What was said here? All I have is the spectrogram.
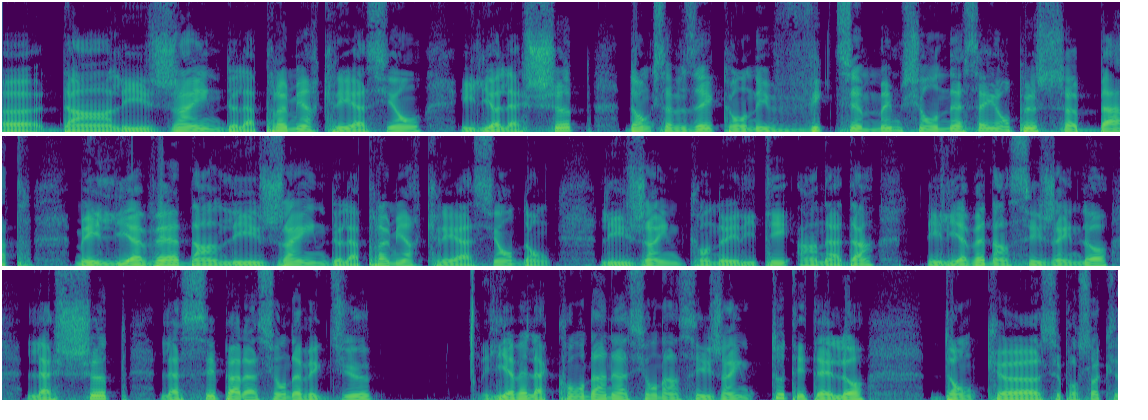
Euh, dans les gènes de la première création, il y a la chute. Donc, ça veut dire qu'on est victime. Même si on essaye, on peut se battre, mais il y avait dans les gènes de la première création, donc les gènes qu'on a hérités en Adam, il y avait dans ces gènes-là la chute, la séparation d'avec Dieu, il y avait la condamnation dans ces gènes, tout était là. Donc, euh, c'est pour ça que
